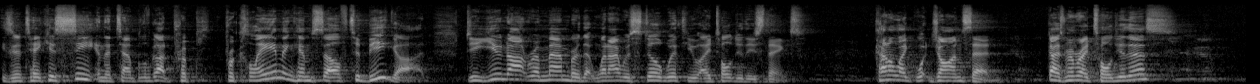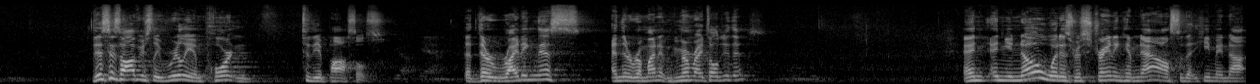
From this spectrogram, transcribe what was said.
He's going to take his seat in the temple of God, pro- proclaiming himself to be God. Do you not remember that when I was still with you, I told you these things? Kind of like what John said. Guys, remember I told you this? This is obviously really important to the apostles. That they're writing this and they're reminding, remember I told you this? And, and you know what is restraining him now so that he may not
